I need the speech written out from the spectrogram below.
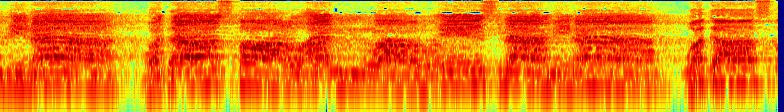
بنا وتسطع أنوار إسلامنا وتسطع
